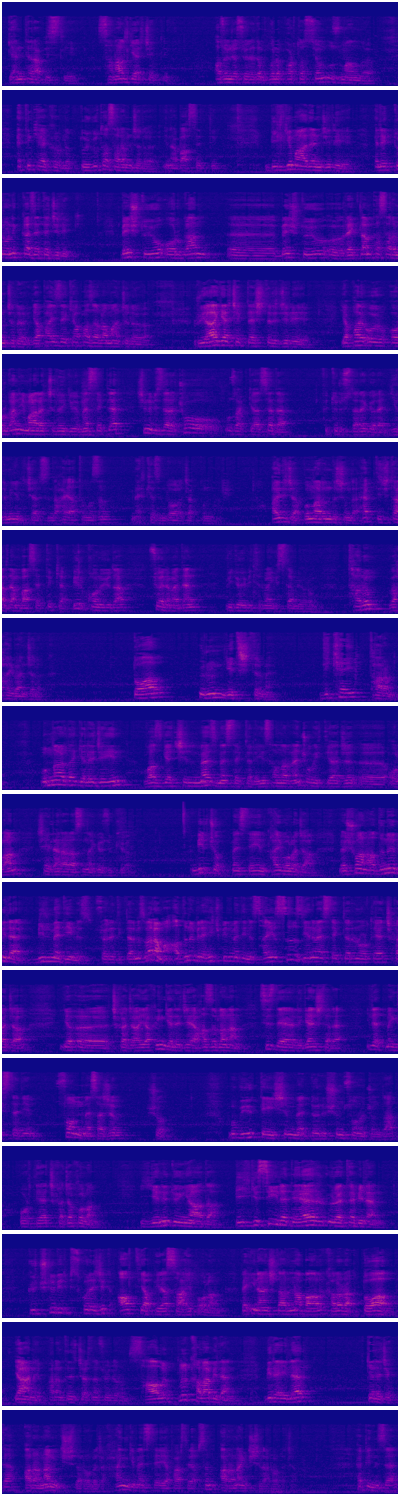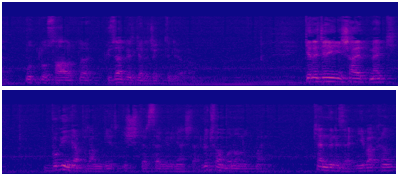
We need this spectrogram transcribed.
gen terapistliği, sanal gerçeklik, az önce söyledim holoportasyon uzmanlığı, etik hackerlık, duygu tasarımcılığı yine bahsettik. Bilgi madenciliği, elektronik gazetecilik, beş duyu organ, e, beş duyu e, reklam tasarımcılığı, yapay zeka pazarlamacılığı, rüya gerçekleştiriciliği, yapay or- organ imalatçılığı gibi meslekler şimdi bizlere çok uzak gelse de fütüristlere göre 20 yıl içerisinde hayatımızın merkezinde olacak bunlar. Ayrıca bunların dışında hep dijitalden bahsettik ya bir konuyu da söylemeden videoyu bitirmek istemiyorum. Tarım ve hayvancılık. Doğal ürün yetiştirme. Dikey tarım. Bunlar da geleceğin vazgeçilmez meslekleri, insanların en çok ihtiyacı e, olan şeyler arasında gözüküyor. Birçok mesleğin kaybolacağı ve şu an adını bile bilmediğimiz söylediklerimiz var ama adını bile hiç bilmediğimiz sayısız yeni mesleklerin ortaya çıkacağı e, çıkacağı yakın geleceğe hazırlanan siz değerli gençlere iletmek istediğim son mesajım şu. Bu büyük değişim ve dönüşüm sonucunda ortaya çıkacak olan yeni dünyada bilgisiyle değer üretebilen, güçlü bir psikolojik altyapıya sahip olan ve inançlarına bağlı kalarak doğal yani parantez içerisinde söylüyorum sağlıklı kalabilen bireyler Gelecekte aranan kişiler olacak. Hangi mesleği yaparsa yapsın aranan kişiler olacak. Hepinize mutlu, sağlıklı, güzel bir gelecek diliyorum. Geleceği inşa etmek bugün yapılan bir iştir sevgili gençler. Lütfen bunu unutmayın. Kendinize iyi bakın.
